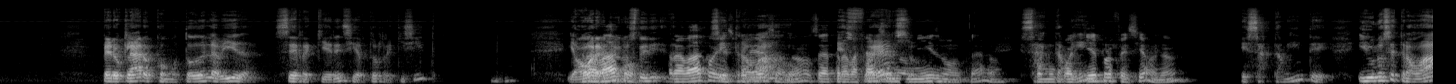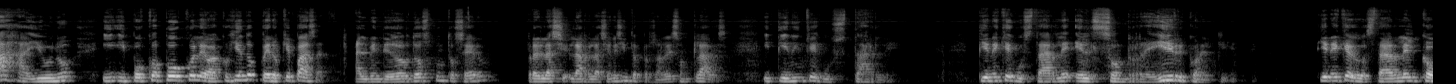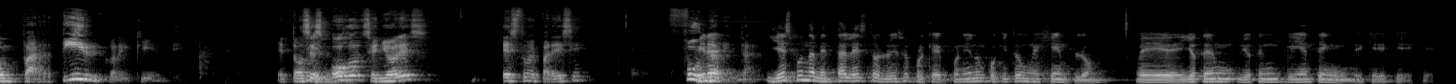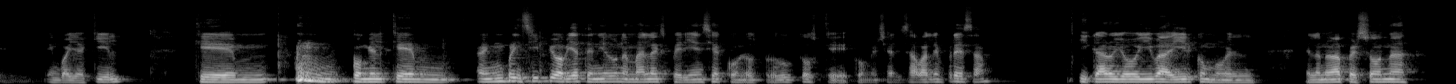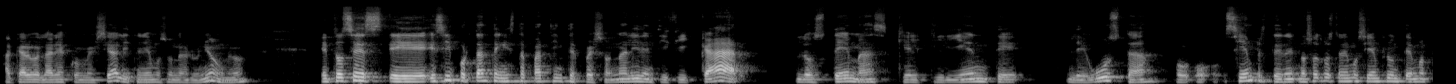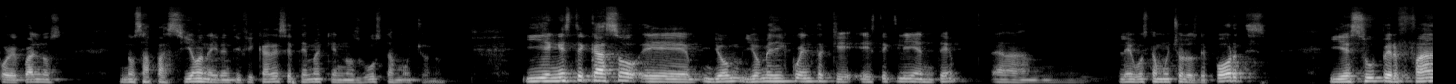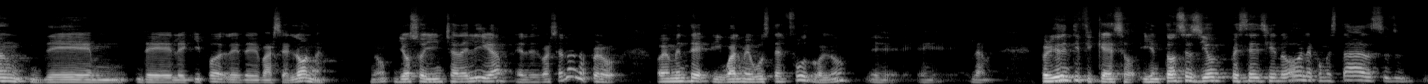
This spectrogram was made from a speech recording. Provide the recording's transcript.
Pero claro, como todo en la vida, se requieren ciertos requisitos. Y ahora trabajo, no estoy... Trabajo y esfuerzo, ¿no? O sea, trabajar en uno mismo, claro. Como cualquier profesión, ¿no? Exactamente. Y uno se trabaja y uno, y, poco a poco le va cogiendo, pero ¿qué pasa? Al vendedor 2.0, las relaciones interpersonales son claves y tienen que gustarle. Tiene que gustarle el sonreír con el cliente. Tiene que gustarle el compartir con el cliente. Entonces, ojo, señores, esto me parece fundamental. y es fundamental esto, Luis, porque poniendo un poquito un ejemplo, eh, yo, tengo, yo tengo un cliente en, que, en Guayaquil que, mm, con el que mm, en un principio había tenido una mala experiencia con los productos que comercializaba la empresa. Y claro, yo iba a ir como el, la nueva persona a cargo del área comercial y teníamos una reunión, ¿no? Entonces, eh, es importante en esta parte interpersonal identificar los temas que el cliente le gusta o, siempre nosotros tenemos siempre un tema por el cual nos, nos apasiona identificar ese tema que nos gusta mucho, ¿no? Y en este caso, eh, yo, yo me di cuenta que este cliente le gusta mucho los deportes y es súper fan del de, equipo de, Barcelona, ¿no? Yo soy hincha de liga, él es Barcelona, pero obviamente igual me gusta el fútbol, ¿no? Eh, eh, pero yo identifiqué eso y entonces yo empecé diciendo, hola, ¿cómo estás?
